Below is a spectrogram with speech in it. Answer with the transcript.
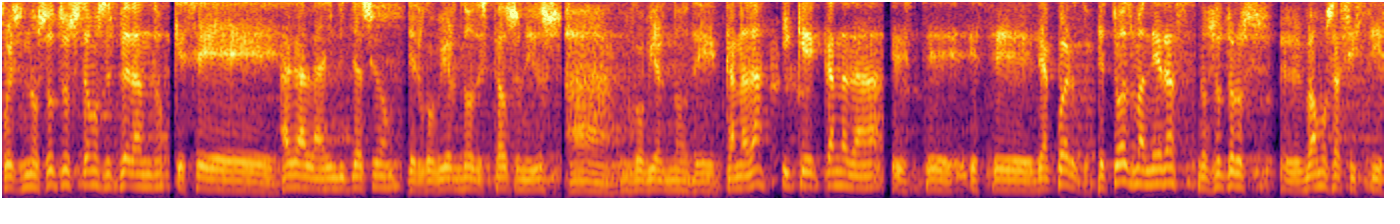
pues nosotros estamos esperando que se haga la invitación del gobierno de Estados Unidos al gobierno de Canadá y que Canadá esté, esté de acuerdo. De todas maneras, nosotros eh, vamos a asistir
